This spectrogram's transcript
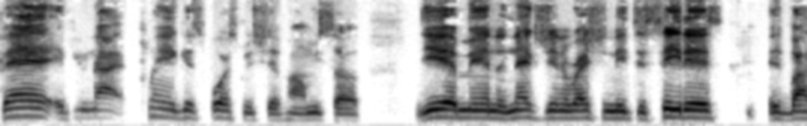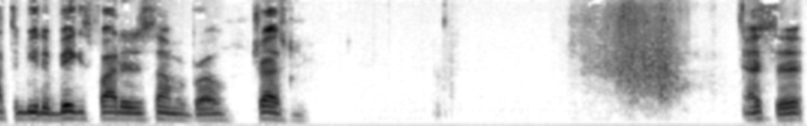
bad if you're not playing good sportsmanship, homie. So yeah, man, the next generation need to see this. It's about to be the biggest fight of the summer, bro. Trust me. That's it.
